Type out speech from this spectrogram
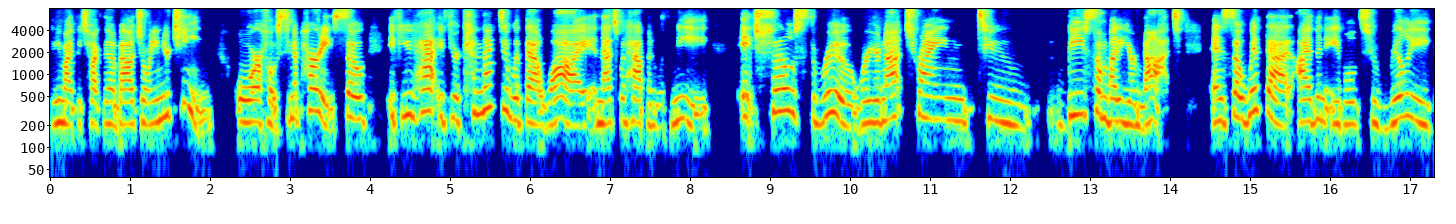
you might be talking about joining your team or hosting a party. So if you have if you're connected with that why and that's what happened with me, it shows through where you're not trying to be somebody you're not. And so with that, I've been able to really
